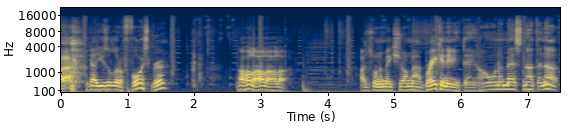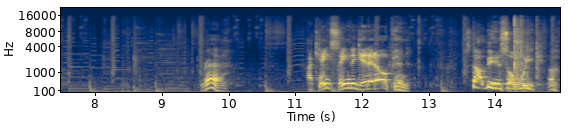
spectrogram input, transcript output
Ugh, I gotta use a little force, bro. Oh, hold on, hold on, hold on. I just wanna make sure I'm not breaking anything. I don't wanna mess nothing up. Bruh, I can't seem to get it open. Stop being so weak. Oh,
